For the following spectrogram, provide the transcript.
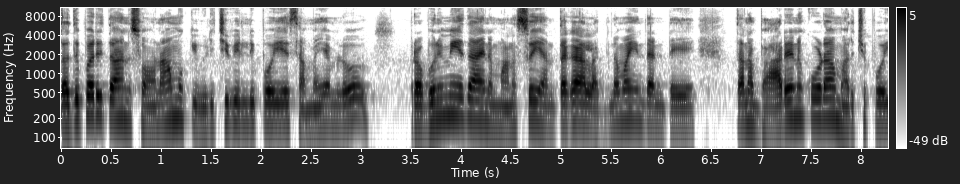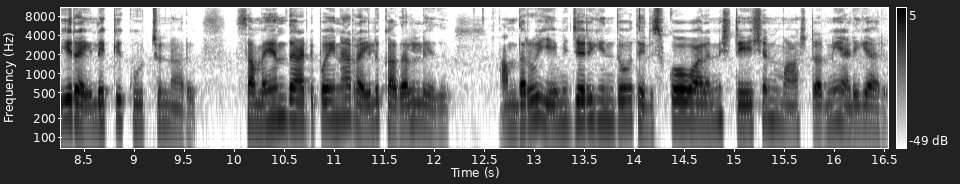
తదుపరి తాను సోనాముకి విడిచి వెళ్ళిపోయే సమయంలో ప్రభుని మీద ఆయన మనస్సు ఎంతగా లగ్నమైందంటే తన భార్యను కూడా మర్చిపోయి రైలెక్కి కూర్చున్నారు. సమయం దాటిపోయినా రైలు కదలలేదు. అందరూ ఏమి జరిగిందో తెలుసుకోవాలని స్టేషన్ మాస్టర్ని అడిగారు.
